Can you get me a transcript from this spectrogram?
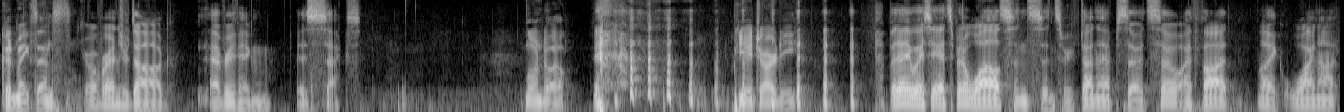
Could make sense. Girlfriend's your dog. Everything is sex. Lorne Doyle. PHRD. But anyways, yeah, it's been a while since since we've done an episode, so I thought like why not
